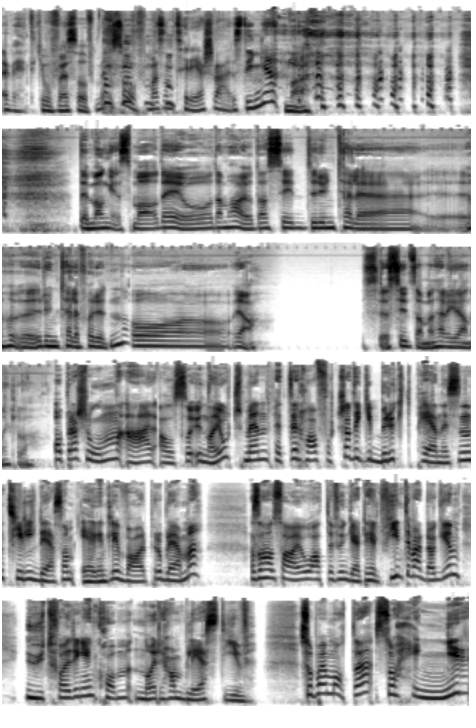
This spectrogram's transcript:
Jeg vet ikke hvorfor jeg så det for meg. Jeg så for meg sånn tre svære sting. jeg. Nei. det er mange små, det er jo, de har jo da sydd rundt hele, rundt hele forhuden, og ja sy- Sydd sammen hele greia, egentlig. da. Operasjonen er altså unnagjort, men Petter har fortsatt ikke brukt penisen til det som egentlig var problemet. Altså Han sa jo at det fungerte helt fint i hverdagen, utfordringen kom når han ble stiv. Så på en måte så henger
